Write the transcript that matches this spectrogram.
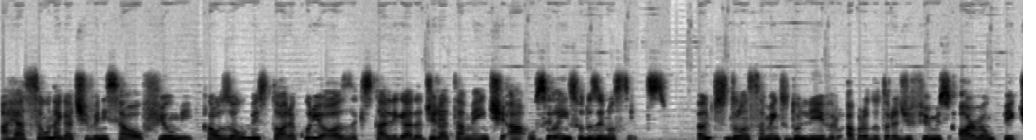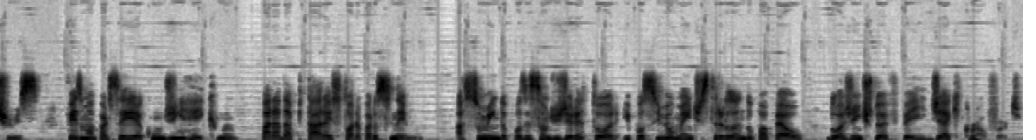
A reação negativa inicial ao filme causou uma história curiosa que está ligada diretamente a O Silêncio dos Inocentes. Antes do lançamento do livro, a produtora de filmes Orion Pictures fez uma parceria com Jim Hackman para adaptar a história para o cinema, assumindo a posição de diretor e possivelmente estrelando o papel do agente do FBI Jack Crawford.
